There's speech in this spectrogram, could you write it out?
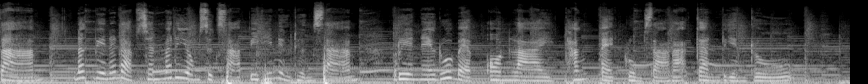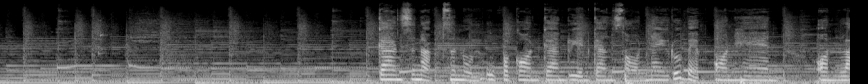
3. นักเรียนระดับชั้นมัธยมศึกษาปีที่ 1-3 เรียนในรูปแบบออนไลน์ ทั้ง 8 กลุ่มสาระการเรียนรู้ การสนับสนุนอุปกรณ์การเรียนการสอนในรูปแบบออนแฮนออนไล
